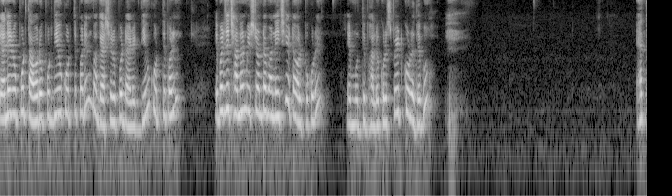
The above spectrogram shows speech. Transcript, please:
প্যানের ওপর, তাওয়ার ওপর দিয়েও করতে পারেন বা গ্যাসের ওপর ডাইরেক্ট দিয়েও করতে পারেন। এবার যে ছানার মিশ্রণটা বানিয়েছি, এটা অল্প করে এর মধ্যে ভালো করে স্প্রেড করে দেব। এত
